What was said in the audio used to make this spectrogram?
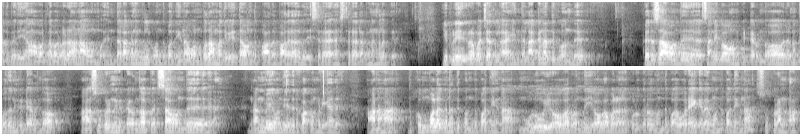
அதிபதியும் அவர் தான் வருவார். ஆனால் இந்த லக்னங்களுக்கு வந்து பார்த்திங்கன்னா ஒன்பதாம் அதிபதி தான் வந்து பாத பாதகாதிபதி சிற ஸ்திர லக்னங்களுக்கு. இப்படி இருக்கிற பட்சத்தில் இந்த லக்னத்துக்கு வந்து பெருசாக வந்து சனி பகவான்கிட்ட இருந்தோ இல்லைன்னா புதன்கிட்ட இருந்தோ ஆஹ் இருந்தால் இருந்தோ பெருசாக வந்து நன்மையை வந்து எதிர்பார்க்க முடியாது. ஆனால் இந்த கும்பலகனத்துக்கு வந்து பார்த்திங்கன்னா முழு யோகர் வந்து யோக பலனை கொடுக்குறது வந்து ஒரே கிரகம் வந்து பார்த்திங்கன்னா சுக்கரன் தான்.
